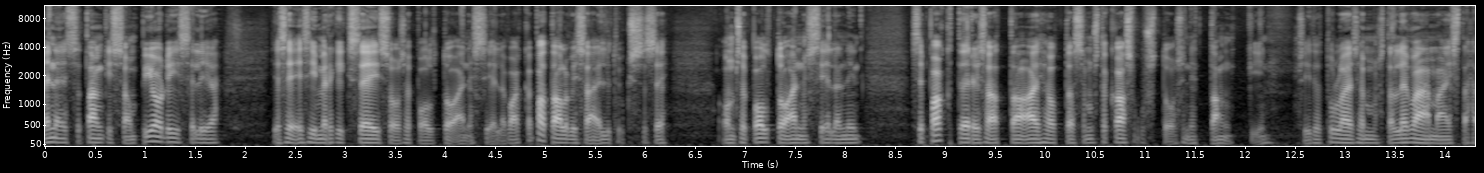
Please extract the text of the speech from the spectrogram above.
veneessä tankissa on biodieseliä, ja se esimerkiksi seisoo se polttoaine siellä, vaikkapa talvisäilytyksessä se on se polttoaine siellä, niin se bakteeri saattaa aiheuttaa semmoista kasvustoa sinne tankkiin. Siitä tulee semmoista leväämäistä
